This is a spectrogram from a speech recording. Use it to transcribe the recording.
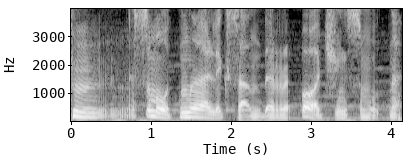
«Хм, смутно, Александр, очень смутно.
